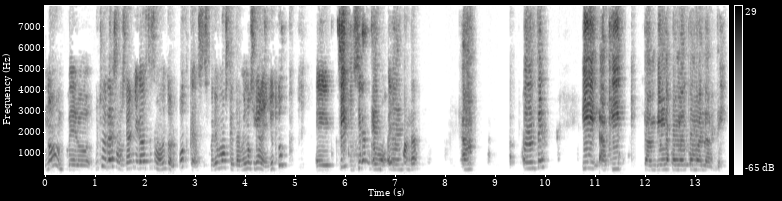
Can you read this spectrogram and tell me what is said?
No, pero muchas gracias a los que han llegado hasta este momento del podcast. Esperemos que también nos sigan en YouTube. Eh, Sí. sigan como Eh, el. Panda. Y aquí también como el comandante.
